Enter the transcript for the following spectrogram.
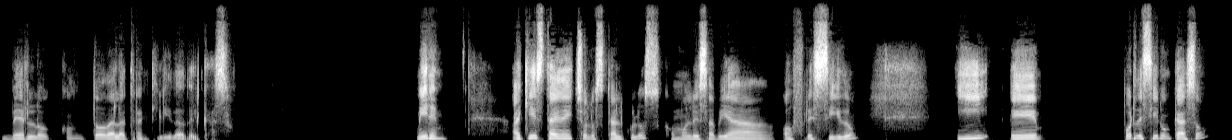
verlo con toda la tranquilidad del caso. Miren, aquí están hechos los cálculos, como les había ofrecido. Y por decir un caso,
